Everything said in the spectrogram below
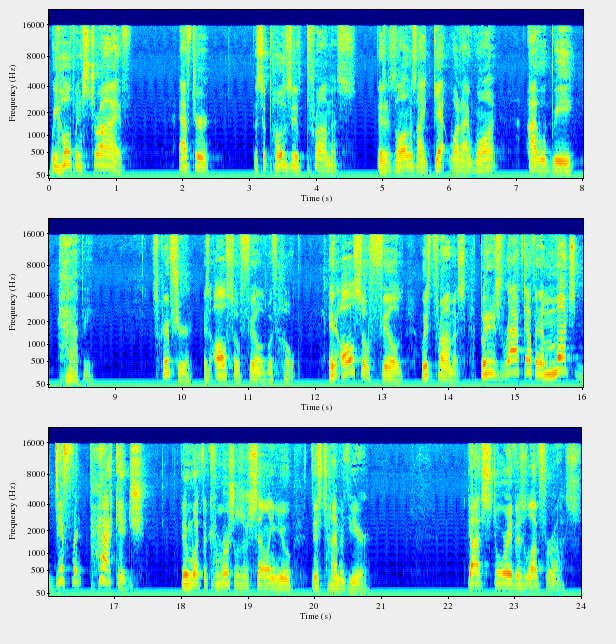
We hope and strive after the supposed promise that as long as I get what I want, I will be happy. Scripture is also filled with hope and also filled with promise, but it is wrapped up in a much different package than what the commercials are selling you this time of year. God's story of his love for us,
